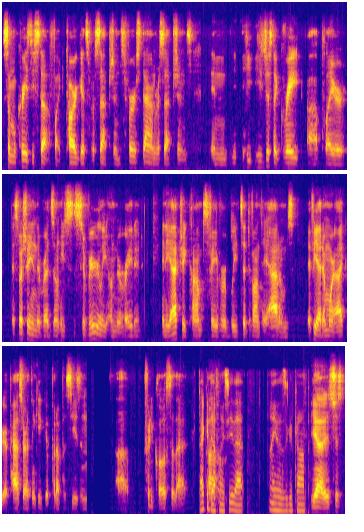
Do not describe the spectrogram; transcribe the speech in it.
some crazy stuff like targets, receptions, first down receptions, and he, he's just a great uh, player, especially in the red zone. He's severely underrated, and he actually comps favorably to Davante Adams. If he had a more accurate passer, I think he could put up a season uh, pretty close to that. I could um, definitely see that. I think that's a good comp. Yeah, it's just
